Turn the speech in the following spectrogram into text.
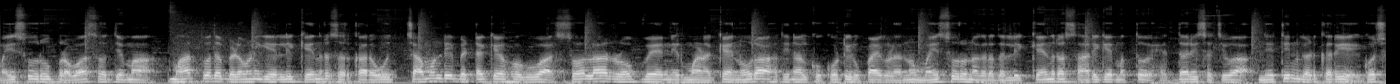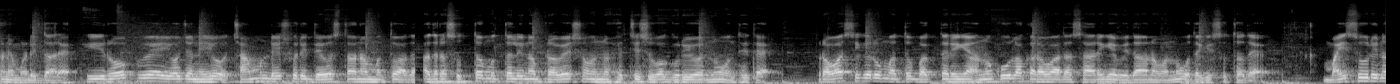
ಮೈಸೂರು ಪ್ರವಾಸೋದ್ಯಮ ಮಹತ್ವದ ಬೆಳವಣಿಗೆಯಲ್ಲಿ ಕೇಂದ್ರ ಸರ್ಕಾರವು ಚಾಮುಂಡಿ ಬೆಟ್ಟಕ್ಕೆ ಹೋಗುವ ಸೋಲಾರ್ ರೋಪ್ವೇ ನಿರ್ಮಾಣಕ್ಕೆ ನೂರ ಹದಿನಾಲ್ಕು ಕೋಟಿ ರೂಪಾಯಿಗಳನ್ನು ಮೈಸೂರು ನಗರದಲ್ಲಿ ಕೇಂದ್ರ ಸಾರಿಗೆ ಮತ್ತು ಹೆದ್ದಾರಿ ಸಚಿವ ನಿತಿನ್ ಗಡ್ಕರಿ ಘೋಷಣೆ ಮಾಡಿದ್ದಾರೆ. ಈ ರೋಪ್ವೇ ಯೋಜನೆಯು ಚಾಮುಂಡೇಶ್ವರಿ ದೇವಸ್ಥಾನ ಮತ್ತು ಅದರ ಸುತ್ತಮುತ್ತಲಿನ ಪ್ರವೇಶವನ್ನು ಹೆಚ್ಚಿಸುವ ಗುರಿಯನ್ನು ಹೊಂದಿದೆ. ಪ್ರವಾಸಿಗರು ಮತ್ತು ಭಕ್ತರಿಗೆ ಅನುಕೂಲಕರವಾದ ಸಾರಿಗೆ ವಿಧಾನವನ್ನು ಒದಗಿಸುತ್ತದೆ. ಮೈಸೂರಿನ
